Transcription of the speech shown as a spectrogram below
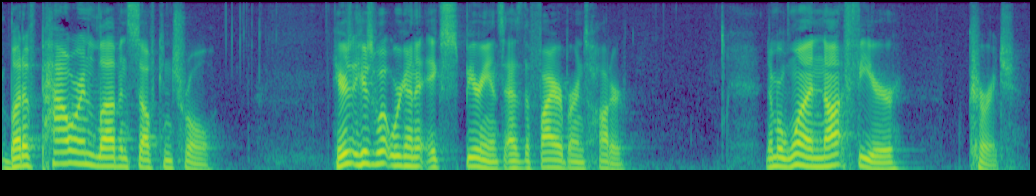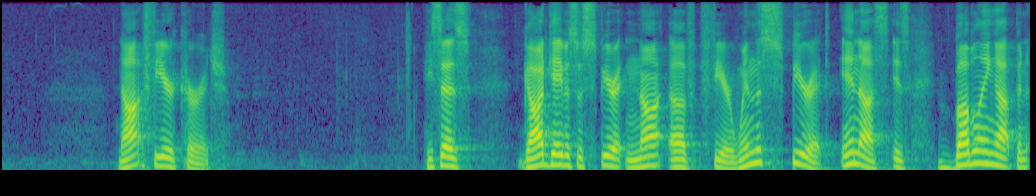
but of power and love and self-control here's, here's what we're going to experience as the fire burns hotter number one not fear courage not fear, courage. He says, God gave us a spirit not of fear. When the spirit in us is bubbling up and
